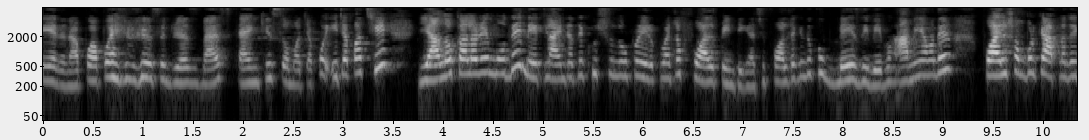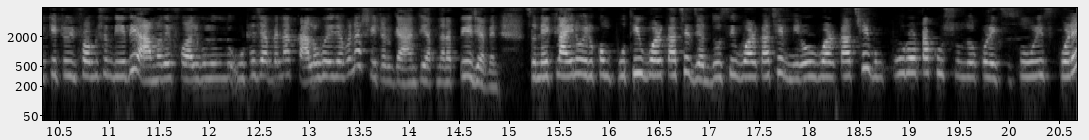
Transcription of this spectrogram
নিয়ে নেন আপু। আপু ড্রেস ব্যাস থ্যাংক ইউ সো মাচ আপু। এটা পাচ্ছি ইয়েলো কালারের মধ্যে নেক লাইনটাতে খুব সুন্দর করে এরকম একটা ফয়েল পেন্টিং আছে। ফলটা কিন্তু খুব বেশ দিবে এবং আমি আমাদের ফয়েল সম্পর্কে আপনাদেরকে একটু ইনফরমেশন দিয়ে দিই। আমাদের ফয়েলগুলো কিন্তু উঠে যাবে না, কালো হয়ে যাবে না, সেটার গ্যারান্টি আপনারা পেয়ে যাবেন। সো নেক লাইনও এরকম পুঁথি ওয়ার্ক আছে জারদোসি ওয়ার্ক আছে মিরর ওয়ার্ক আছে এবং পুরোটা খুব সুন্দর করে এক্সেসরিজ করে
